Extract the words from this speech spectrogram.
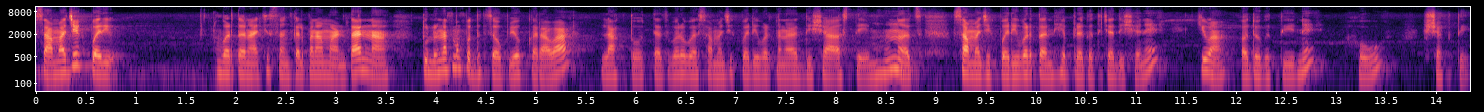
सामाजिक परिवर्तनाची संकल्पना मांडताना तुलनात्मक पद्धतीचा उपयोग करावा लागतो. त्याचबरोबर सामाजिक परिवर्तनाला दिशा असते म्हणूनच सामाजिक परिवर्तन हे प्रगतीच्या दिशेने किंवा अधोगतीने होऊ शकते.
